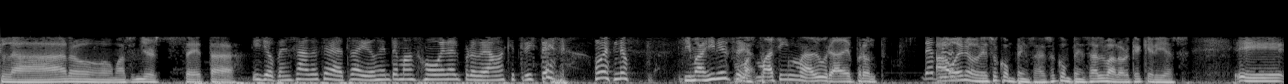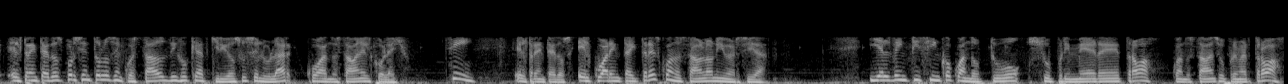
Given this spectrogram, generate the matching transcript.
Claro, Messenger Z. y yo pensando que había traído gente más joven al programa, qué tristeza. Bueno, Imagínense. Más inmadura de pronto. de Ah, bueno, eso compensa, eso compensa el valor que querías. Eh, el 32% de los encuestados dijo que adquirió su celular cuando estaba en el colegio. Sí. El 32. El 43 cuando estaba en la universidad. Y el 25 cuando obtuvo su primer eh, trabajo, cuando estaba en su primer trabajo.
